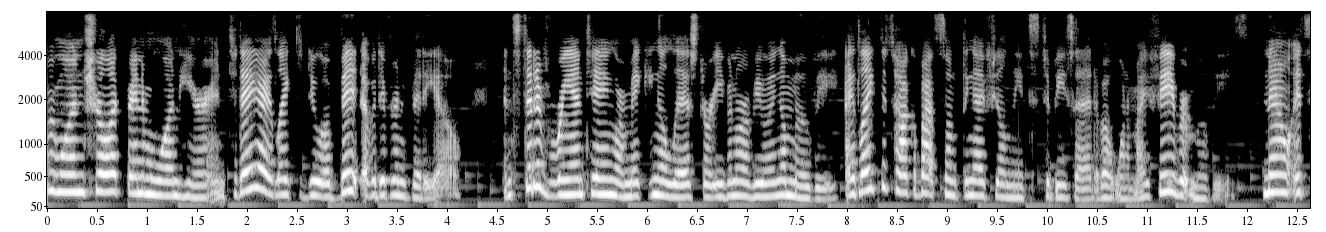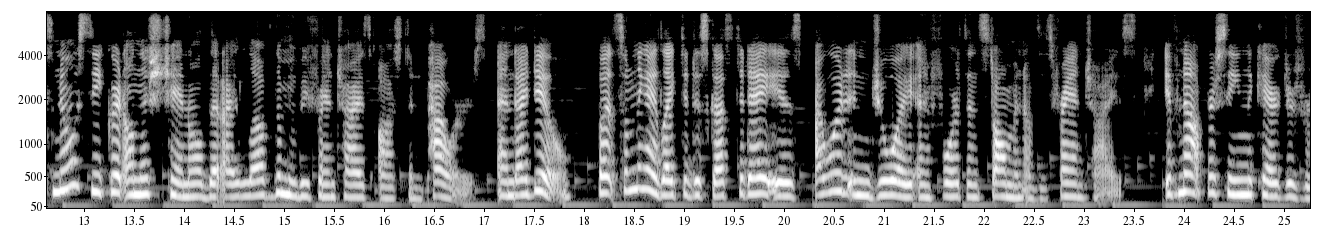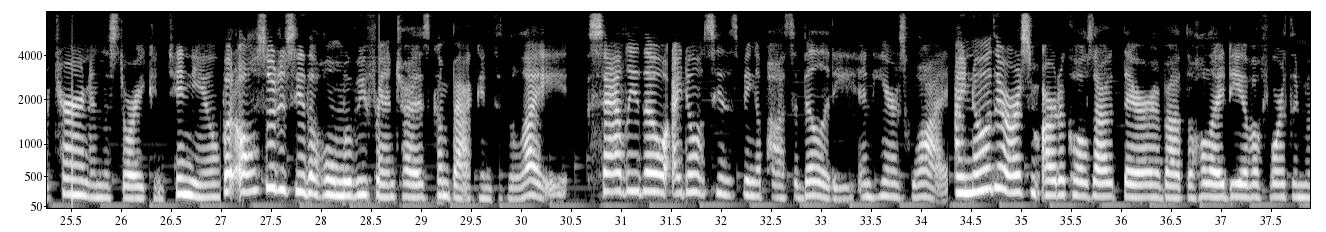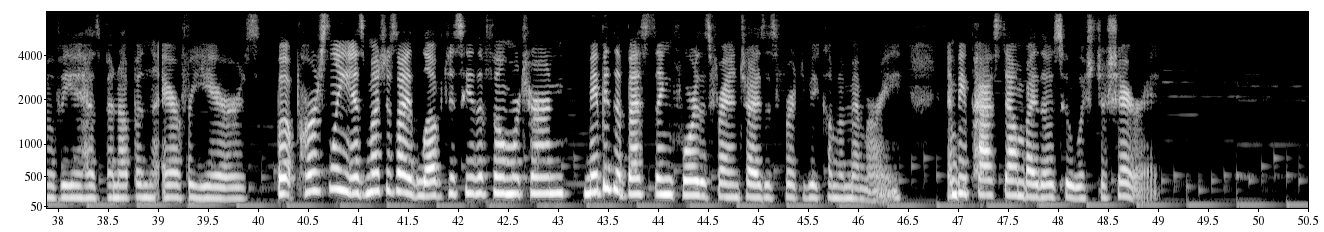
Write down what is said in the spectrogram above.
everyone, Sherlock Phantom 1 here, and today I'd like to do a bit of a different video. Instead of ranting or making a list or even reviewing a movie, I'd like to talk about something I feel needs to be said about one of my favorite movies. Now, it's no secret on this channel that I love the movie franchise Austin Powers, and I do. But something I'd like to discuss today is I would enjoy a fourth installment of this franchise, if not for seeing the characters return and the story continue, but also to see the whole movie franchise come back into the light. Sadly though, I don't see this being a possibility, and here's why. I know there are some articles out there about the whole idea of a fourth movie has been up in the air for years, but personally, as much as I'd love to see the film return, maybe the best thing for this franchise is for it to become a memory, and be passed down by those who wish to share it.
